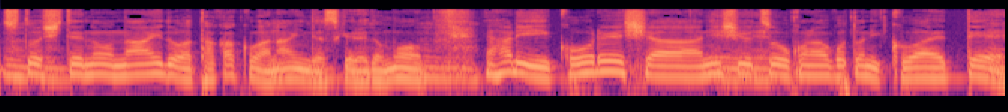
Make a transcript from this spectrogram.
術としての難易度は高くはないんですけれども、やはり高齢者に手術を行うことに加えて、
